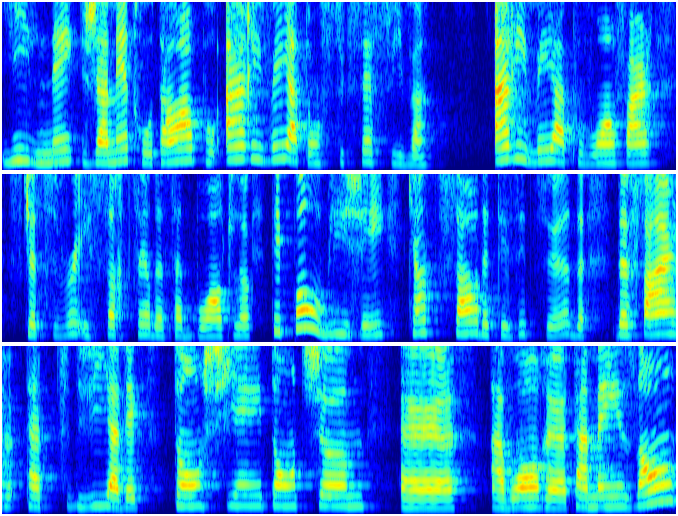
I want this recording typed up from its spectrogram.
Il n'est jamais trop tard pour arriver à ton succès suivant. Arriver à pouvoir faire ce que tu veux et sortir de cette boîte-là. Tu n'es pas obligé, quand tu sors de tes études, de faire ta petite vie avec ton chien, ton chum, euh, avoir euh, ta maison,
